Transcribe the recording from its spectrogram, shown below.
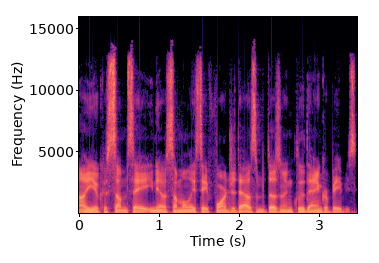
Uh, you know, because some say, you know, some only say 400,000, but doesn't include the anchor babies.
